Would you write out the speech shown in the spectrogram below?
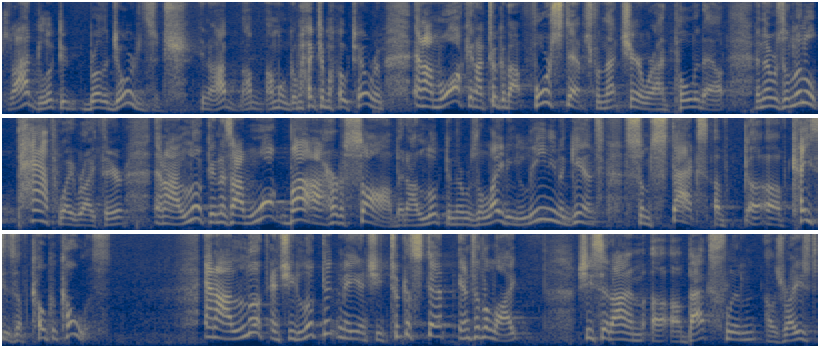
So I looked at Brother George and said, you know, I'm, I'm, I'm going to go back to my hotel room. And I'm walking. I took about four steps from that chair where I'd pulled it out. And there was a little pathway right there. And I looked. And as I walked by, I heard a sob. And I looked, and there was a lady leaning against some stacks of, uh, of cases of Coca Colas. And I looked, and she looked at me, and she took a step into the light. She said, I'm a, a backslidden. I was raised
